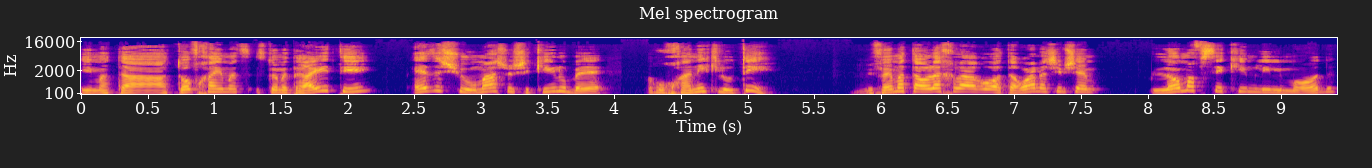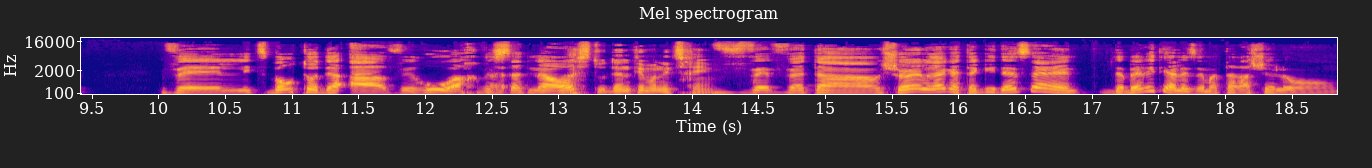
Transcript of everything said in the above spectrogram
אם אתה טוב חיים זאת אומרת ראיתי איזשהו משהו שכאילו ברוחני תלותי. לפעמים אתה הולך לאירוע אתה רואה אנשים שהם לא מפסיקים ללמוד ולצבור תודעה ורוח וסדנאות. הסטודנטים הנצחיים ואתה שואל רגע תגיד איזה דבר איתי על איזה מטרה שלו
